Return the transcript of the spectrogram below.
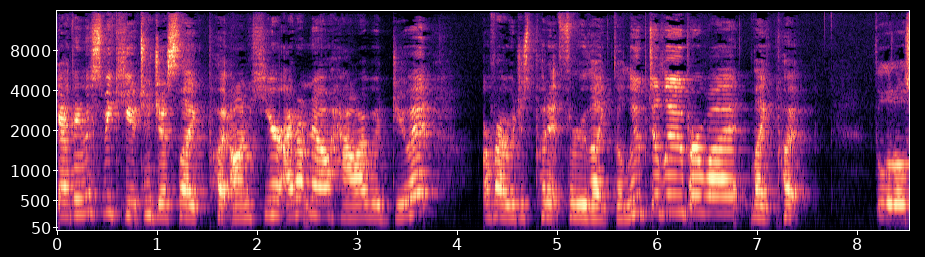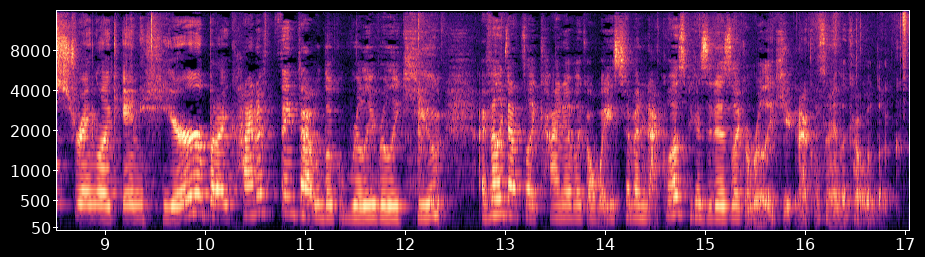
Yeah, I think this would be cute to just like put on here. I don't know how I would do it or if I would just put it through like the loop-de-loop -loop or what. Like put the little string like in here, but I kind of think that would look really, really cute. I feel like that's like kind of like a waste of a necklace because it is like a really cute necklace. I mean, look how it would look.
